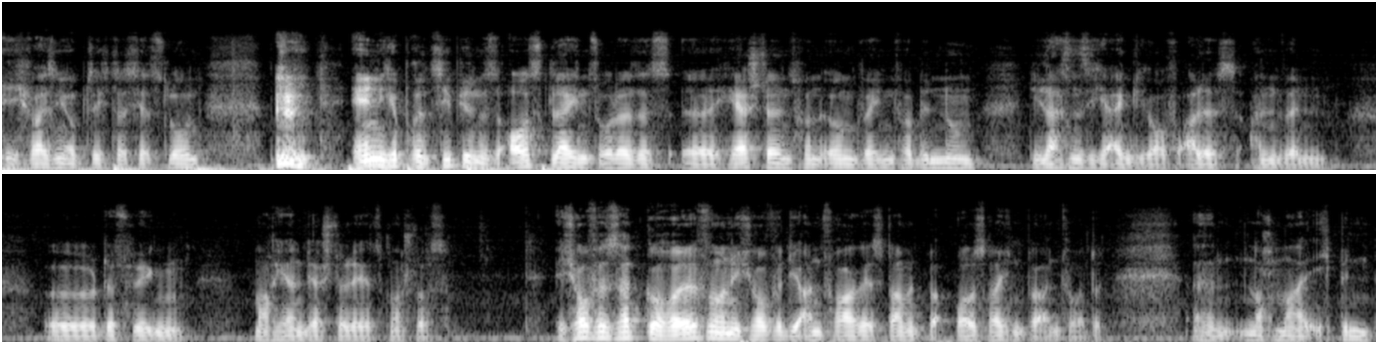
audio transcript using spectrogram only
Ich weiß nicht, ob sich das jetzt lohnt. Ähnliche Prinzipien des Ausgleichens oder des äh, Herstellens von irgendwelchen Verbindungen, die lassen sich eigentlich auf alles anwenden. Äh, deswegen mache ich an der Stelle jetzt mal Schluss. Ich hoffe, es hat geholfen und ich hoffe, die Anfrage ist damit ausreichend beantwortet. Ähm, Nochmal, ich bin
